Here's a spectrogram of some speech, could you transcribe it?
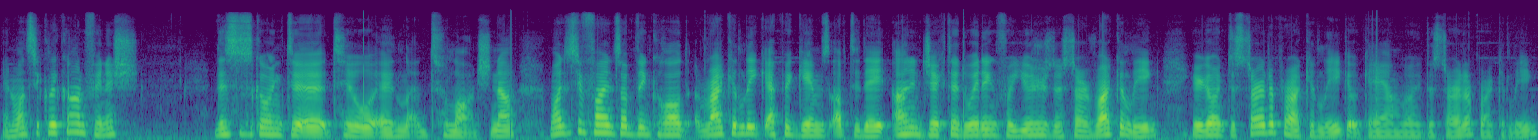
And once you click on finish, this is going to to uh, to launch. Now, once you find something called Rocket League Epic Games Up to Date, uninjected, waiting for users to start Rocket League, you're going to start up Rocket League. Okay, I'm going to start up Rocket League.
